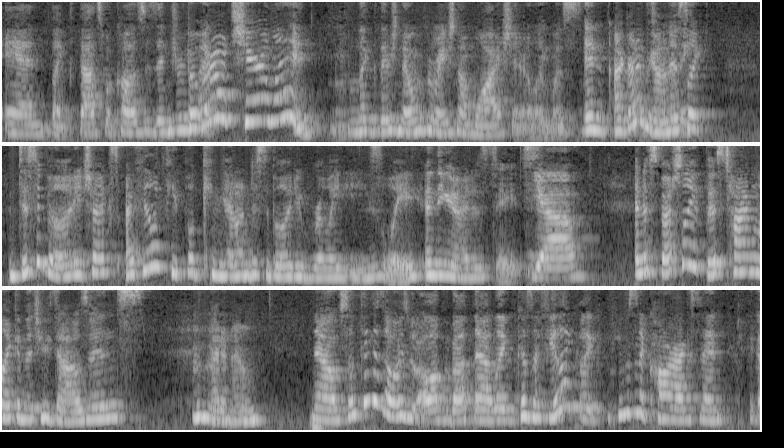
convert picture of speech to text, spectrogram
and like that's what caused his injury. But what about Sherilyn? like there's no information on why Sherilyn was And I gotta be honest, like disability checks, I feel like people can get on disability really easily in the United States. Yeah. And especially at this time, like in the 2000s. Mm-hmm. I don't know. No, something has always been off about that. Like, because I feel like like he was in a car accident. Like,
